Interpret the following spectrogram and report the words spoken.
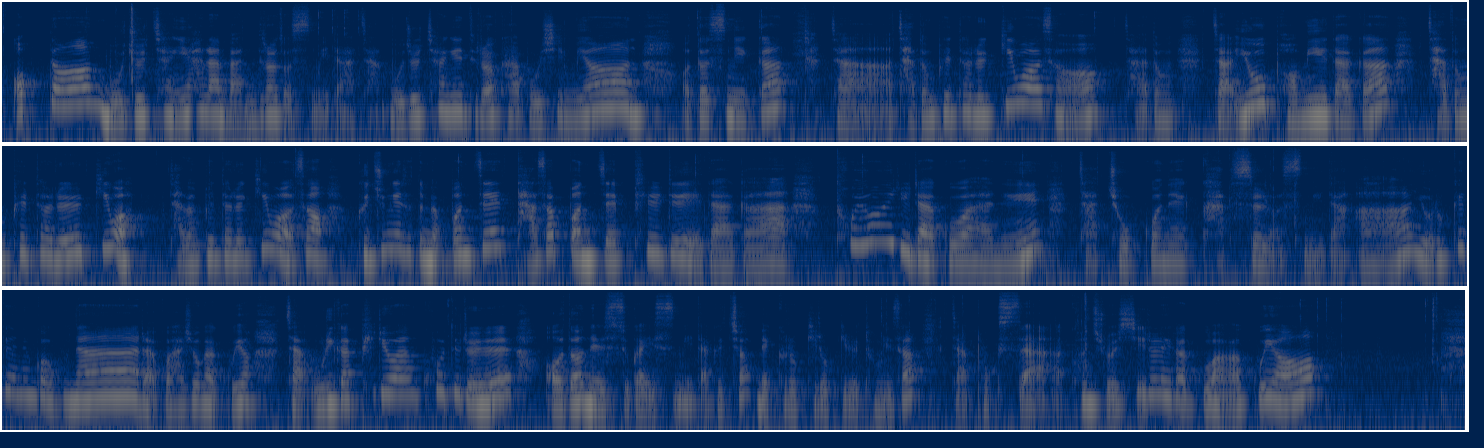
없던 모듈 창이 하나 만들어졌습니다. 자, 모듈 창에 들어가 보시면 어떻습니까? 자, 자동 필터를 끼워서 자동 자, 요 범위에다가 자동 필터를 끼워 자동 필터를 끼워서 그 중에서도 몇 번째 다섯 번째 필드에다가 토요일이라고 하는 자 조건의 값을 넣습니다. 아, 요렇게 되는 거구나라고 하셔갖고요. 자, 우리가 필요한 코드를 얻어낼 수가 있습니다. 그쵸? 매크로 기록기를 통해서 자 복사 컨트롤 C를 해갖고 와갖고요.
